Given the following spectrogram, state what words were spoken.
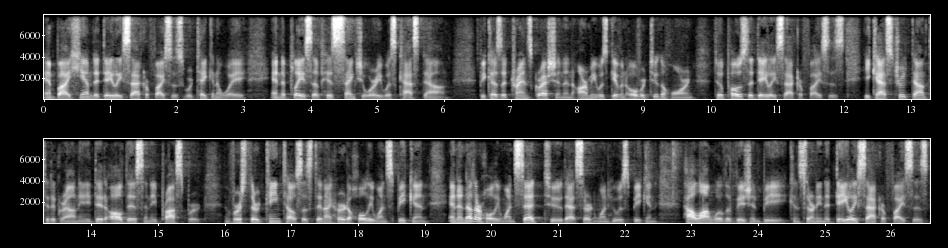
and by him the daily sacrifices were taken away, and the place of his sanctuary was cast down. Because of transgression, an army was given over to the horn to oppose the daily sacrifices. He cast truth down to the ground, and he did all this, and he prospered. And verse 13 tells us Then I heard a holy one speaking, and another holy one said to that certain one who was speaking, how long will the vision be concerning the daily sacrifices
